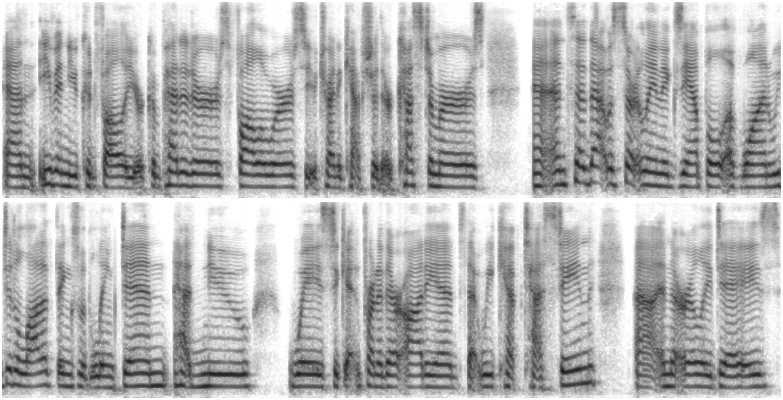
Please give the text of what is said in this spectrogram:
And even you could follow your competitors followers so you're trying to capture their customers. And, and so that was certainly an example of one. We did a lot of things with linkedin had new ways to get in front of their audience that we kept testing uh, in the early days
